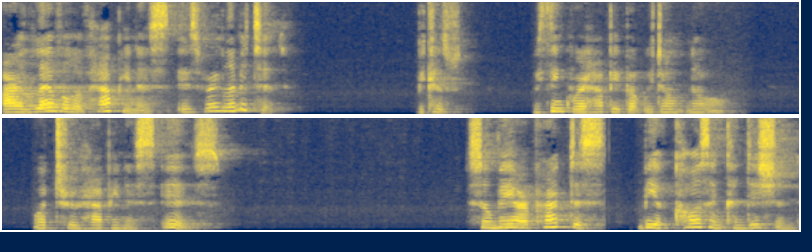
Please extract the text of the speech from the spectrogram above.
our level of happiness is very limited because we think we're happy, but we don't know what true happiness is. So may our practice be a cause and condition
